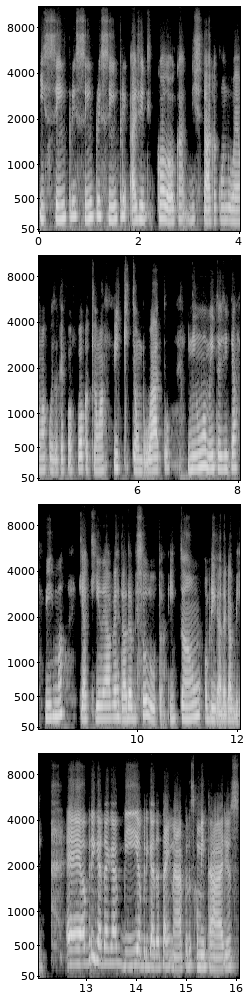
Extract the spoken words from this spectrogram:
e sempre, sempre, sempre a gente coloca, destaca quando é uma coisa que é fofoca, que é uma fic, que é um boato. Em nenhum momento a gente afirma que aquilo é a verdade absoluta. Então, obrigada, Gabi. É, obrigada, Gabi, obrigada, Tainá, pelos comentários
